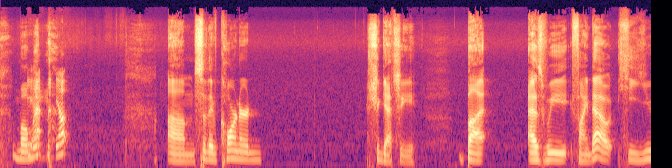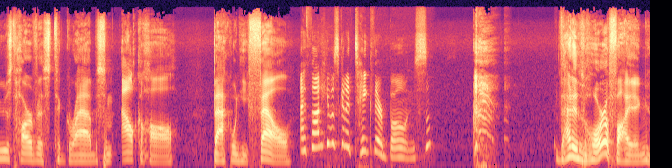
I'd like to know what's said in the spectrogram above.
moment. Yep. Um, so they've cornered Shigechi, but as we find out, he used Harvest to grab some alcohol back when he fell. I thought he was gonna take their bones. That is horrifying.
